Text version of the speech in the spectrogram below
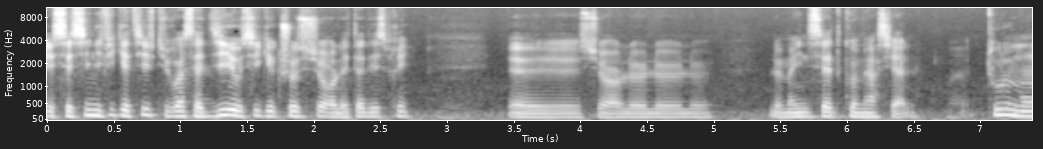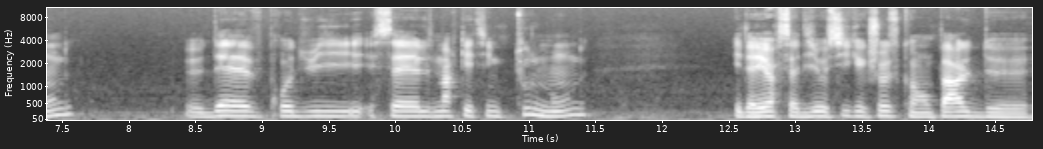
et c'est significatif, tu vois, ça dit aussi quelque chose sur l'état d'esprit, euh, sur le, le, le, mindset commercial. Tout le monde, euh, dev, produit, sales, marketing, tout le monde. Et d'ailleurs, ça dit aussi quelque chose quand on parle de,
